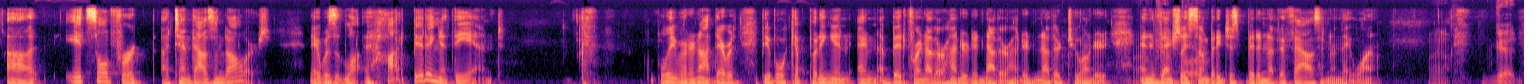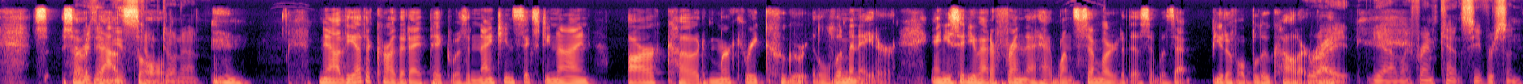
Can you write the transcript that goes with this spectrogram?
Uh, it sold for uh, ten thousand dollars. There was a lot, hot bidding at the end. Believe it or not, there was people kept putting in and a bid for another hundred, another hundred, another two hundred, and eventually Lord. somebody just bid another thousand and they won. Good. S- So Everything that needs to come sold. to an end. Now, the other car that I picked was a 1969 R Code Mercury Cougar Eliminator. And you said you had a friend that had one similar to this. It was that beautiful blue color, right? Right. Yeah, my friend Kent Severson.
